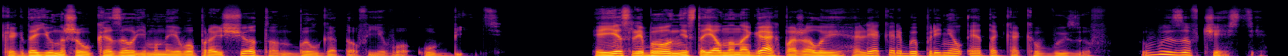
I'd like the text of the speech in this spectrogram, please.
Когда юноша указал ему на его просчет, он был готов его убить. И если бы он не стоял на ногах, пожалуй, лекарь бы принял это как вызов. Вызов чести.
